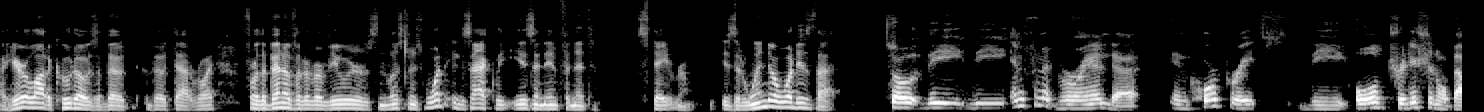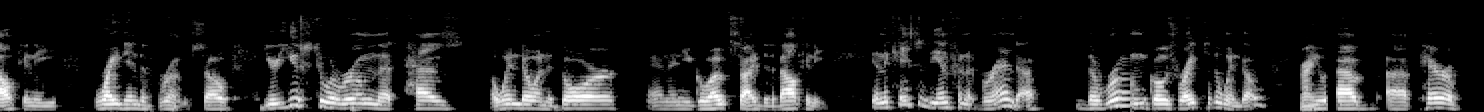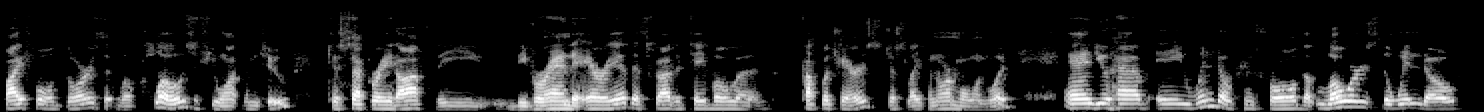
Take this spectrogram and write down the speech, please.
I hear a lot of kudos about about that, Roy. For the benefit of our viewers and listeners, what exactly is an infinite stateroom? Is it a window? What is that? So the the infinite veranda incorporates the old traditional balcony right into the room. So you're used to a room that has a window and a door, and then you go outside to the balcony. In the case of the infinite veranda, the room goes right to the window. Right. You have a pair of bifold doors that will close if you want them to, to separate off the the veranda area that's got a table and couple of chairs, just like a normal one would. And you have a window control that lowers the window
